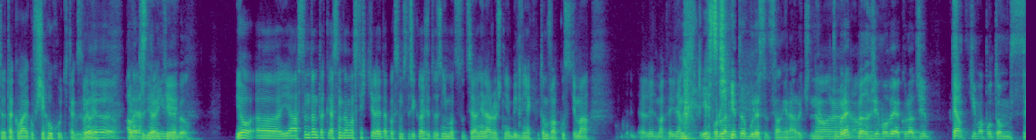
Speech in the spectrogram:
To je taková jako všeho chuť, Jo, takzvaně. jo, jo. Ale Jak já to jsem nikdy nebyl. Jo, uh, já jsem tam tak, já jsem tam vlastně chtěl jet a pak jsem si říkal, že to zní moc sociálně náročně být v nějakém tom vlaku s těma lidma, kteří tam jezdí. Podle mě to bude sociálně náročné. No, to no, bude jak no. Akorát, že Jo. předtím a potom se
